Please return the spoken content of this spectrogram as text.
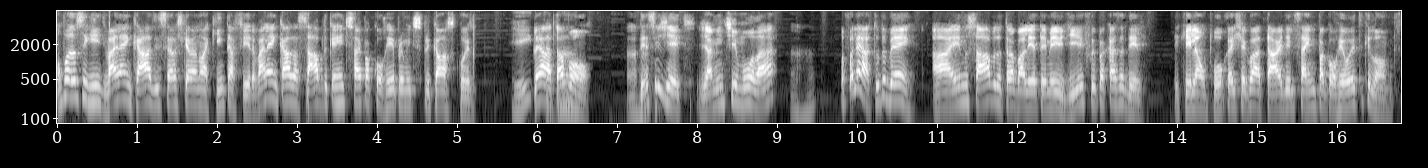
Vamos fazer o seguinte: vai lá em casa, isso eu acho que era numa quinta-feira. Vai lá em casa sábado que a gente sai pra correr pra me te explicar umas coisas. eita. Falei: Ah, tá bom. aham, Desse jeito. Já me intimou lá. aham. Eu falei: Ah, tudo bem. Aí no sábado eu trabalhei até meio-dia e fui pra casa dele. Fiquei lá um pouco, aí chegou a tarde ele saindo pra correr 8 quilômetros.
